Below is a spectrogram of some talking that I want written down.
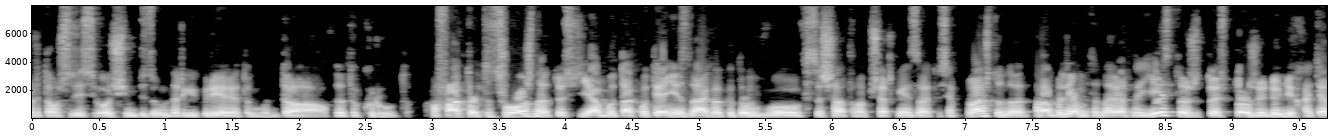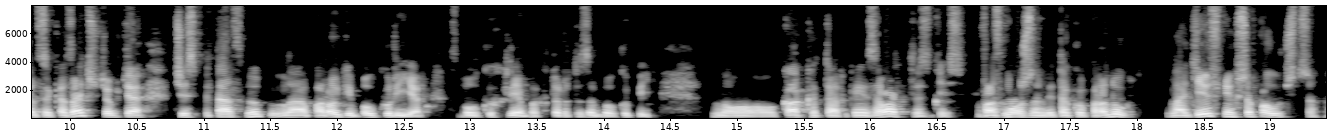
При том, что здесь очень безумно дорогие курьеры. Я думаю, да, вот это круто. По факту это сложно, то есть я бы так вот, я не знаю, как это в, в США-то вообще организовать. То есть я понимаю, что проблема-то, наверное, есть тоже, то есть тоже люди хотят заказать, чтобы у тебя через 15 минут на пороге был курьер с булкой хлеба, который ты забыл купить. Но как это организовать-то здесь? Возможно ли такой продукт? Надеюсь, у них все получится.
